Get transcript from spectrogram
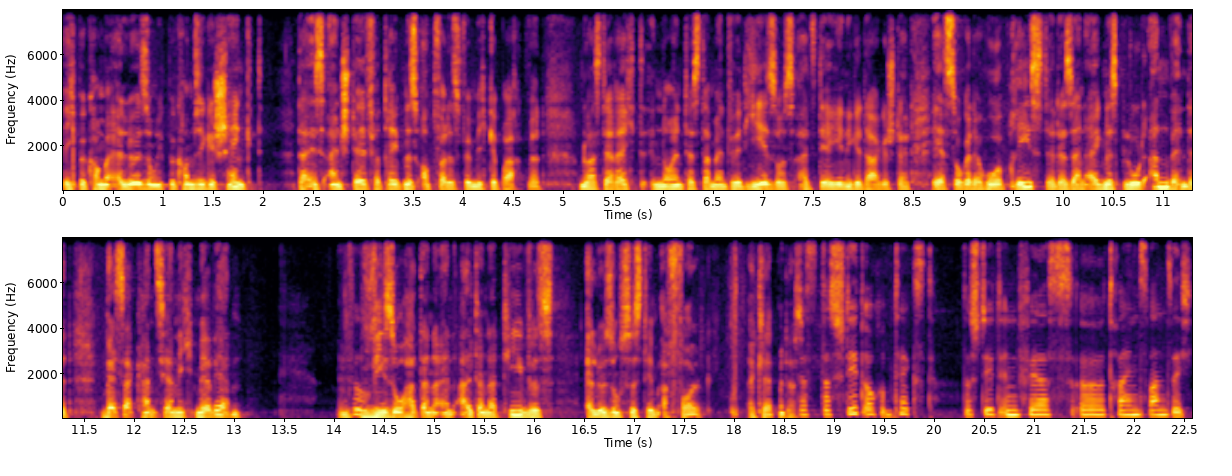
Ich bekomme Erlösung, ich bekomme sie geschenkt. Da ist ein stellvertretendes Opfer, das für mich gebracht wird. Und du hast ja recht, im Neuen Testament wird Jesus als derjenige dargestellt. Er ist sogar der hohe Priester, der sein eigenes Blut anwendet. Besser kann es ja nicht mehr werden. So. Wieso hat dann ein alternatives Erlösungssystem Erfolg? Erklärt mir das. Das, das steht auch im Text. Das steht in Vers äh, 23.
